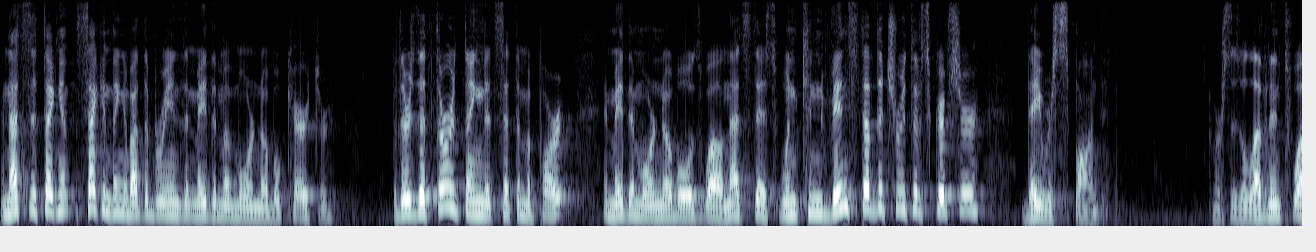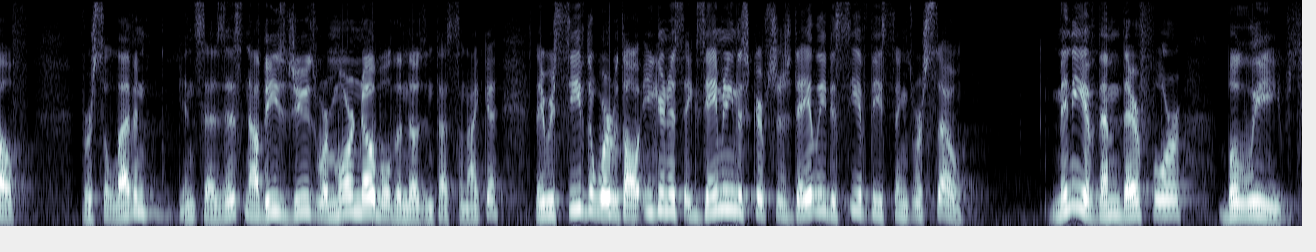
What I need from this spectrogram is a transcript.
And that's the second, second thing about the Bereans that made them a more noble character. But there's the third thing that set them apart and made them more noble as well, and that's this when convinced of the truth of Scripture, they responded. Verses 11 and 12. Verse 11 again says this Now these Jews were more noble than those in Thessalonica. They received the word with all eagerness, examining the scriptures daily to see if these things were so. Many of them, therefore, believed,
